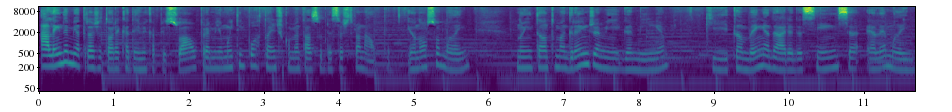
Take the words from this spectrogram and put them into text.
Além da minha trajetória acadêmica pessoal, para mim é muito importante comentar sobre essa astronauta. Eu não sou mãe, no entanto, uma grande amiga minha, que também é da área da ciência, ela é mãe.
